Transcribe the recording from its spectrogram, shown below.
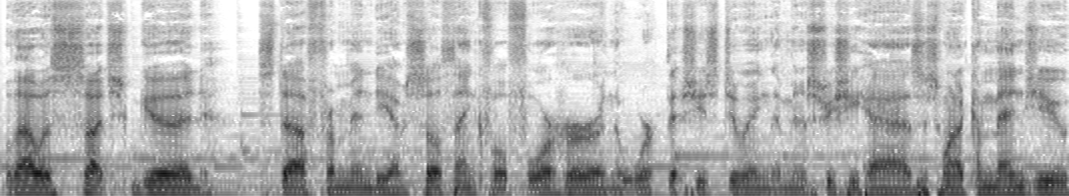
Well, that was such good stuff from Mindy. I'm so thankful for her and the work that she's doing, the ministry she has. I just want to commend you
